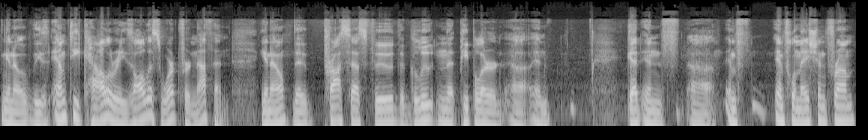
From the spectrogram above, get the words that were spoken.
you know, these empty calories, all this work for nothing. You know, the processed food, the gluten that people are uh, in, get in, uh, inf- inflammation from.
